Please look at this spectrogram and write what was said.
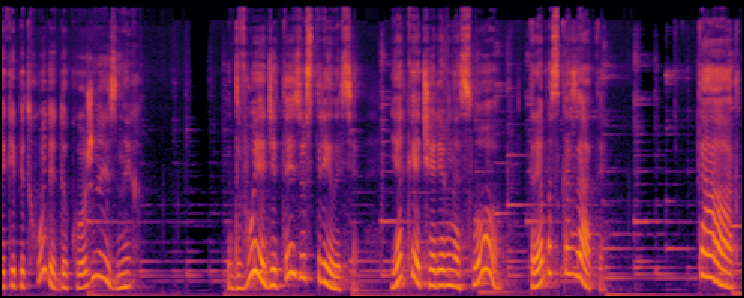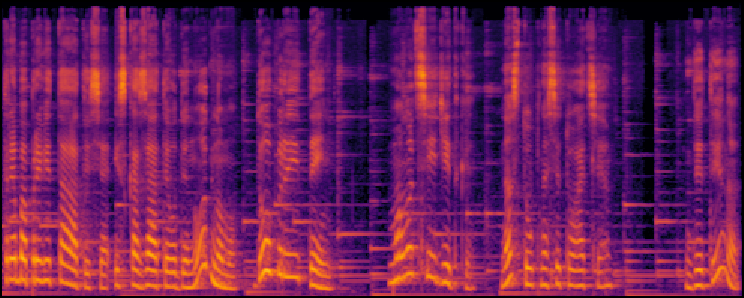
які підходять до кожної з них. Двоє дітей зустрілися. Яке чарівне слово треба сказати? Так, треба привітатися і сказати один одному Добрий день. Молодці, дітки. Наступна ситуація. Дитина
